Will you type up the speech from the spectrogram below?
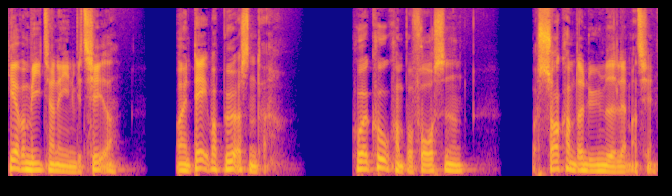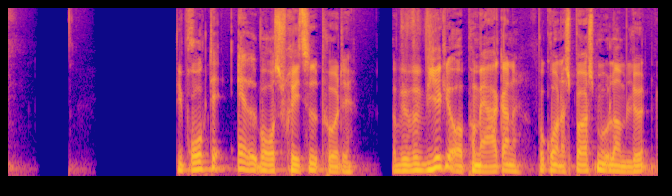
Her var medierne inviteret, og en dag var børsen der. HRK kom på forsiden, og så kom der nye medlemmer til. Vi brugte al vores fritid på det, og vi var virkelig op på mærkerne på grund af spørgsmålet om løn.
